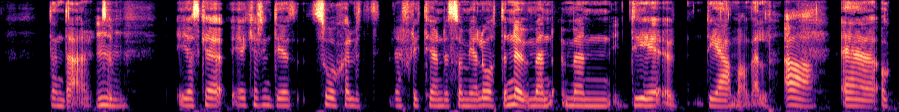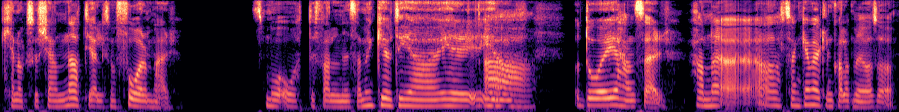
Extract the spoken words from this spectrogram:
den där? Typ. Mm. jag, ska, jag kanske inte är så självreflekterande som jag låter nu men, men det, det är man väl. Ja. Eh, och kan också känna att jag liksom får de här små återfallen i så här, men gud är jag, är, är jag? Ja. Och då är han så här, han, alltså han kan verkligen kolla på mig och så,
